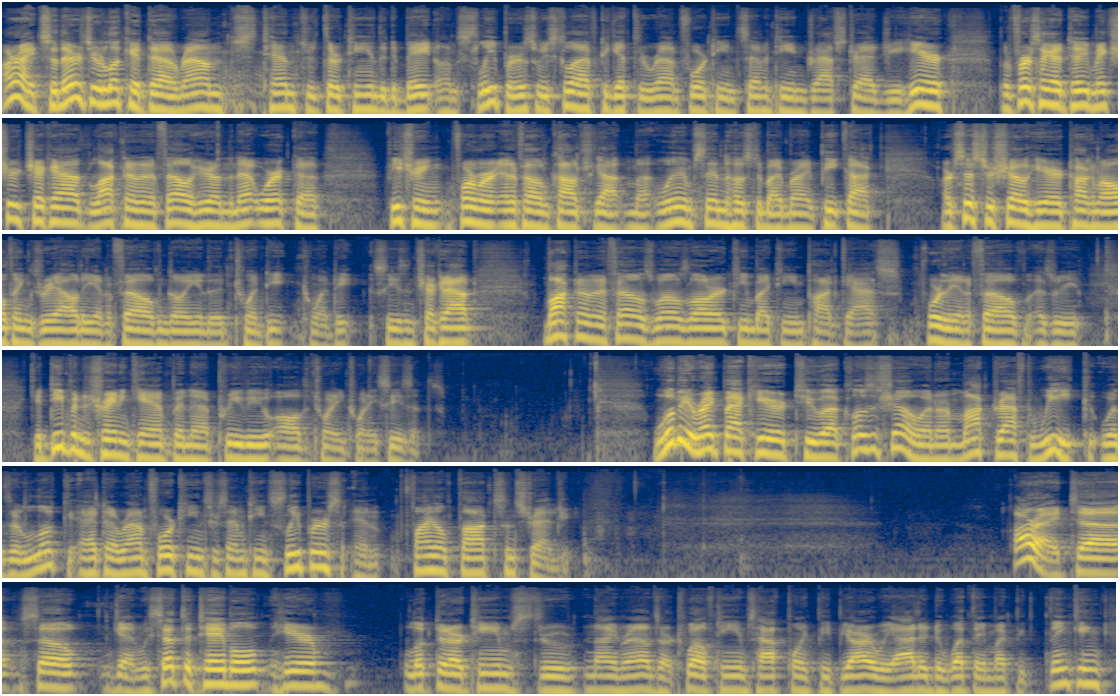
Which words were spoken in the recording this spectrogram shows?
All right, so there's your look at uh, rounds 10 through 13, the debate on sleepers. We still have to get through round 14, 17 draft strategy here. But first, I got to tell you, make sure to check out Locked On NFL here on the network, uh, featuring former NFL and college scout Matt Williamson, hosted by Brian Peacock our sister show here, talking all things reality NFL going into the 2020 season. Check it out. Locked on NFL, as well as all our team by team podcasts for the NFL as we get deep into training camp and uh, preview all the 2020 seasons. We'll be right back here to uh, close the show in our mock draft week with a look at uh, round 14 through 17 sleepers and final thoughts and strategy. All right. Uh, so, again, we set the table here looked at our teams through nine rounds, our 12 teams, half point PPR. We added to what they might be thinking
